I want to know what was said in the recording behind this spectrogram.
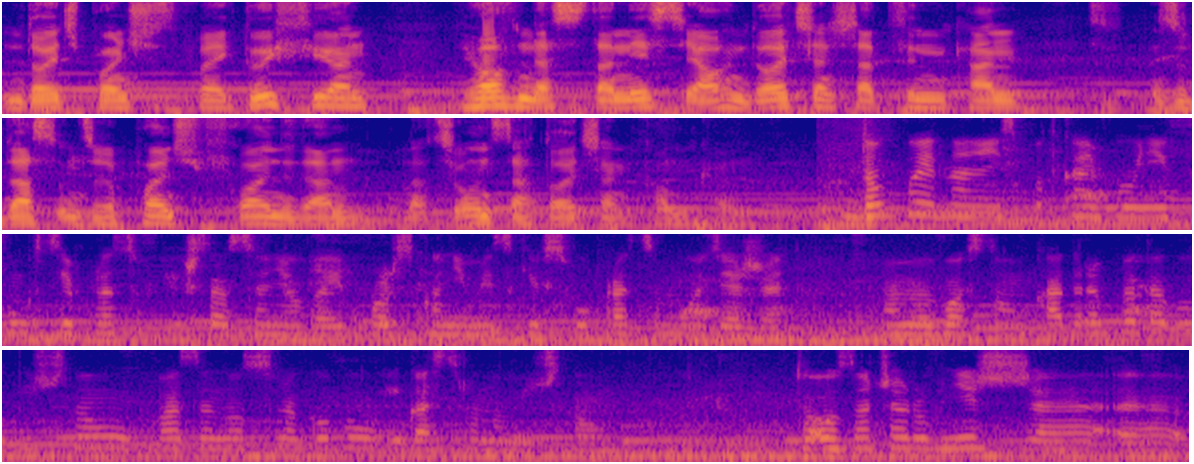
ein deutsch-polnisches Projekt durchführen. Wir hoffen, dass es dann nächstes Jahr auch in Deutschland stattfinden kann, sodass unsere polnischen Freunde dann zu uns nach Deutschland kommen können. Dom Pojednania i Spotkań pełni funkcję placówki kształceniowej polsko-niemieckiej współpracy młodzieży. Mamy własną kadrę pedagogiczną, bazę noclegową i gastronomiczną. To oznacza również, że e,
